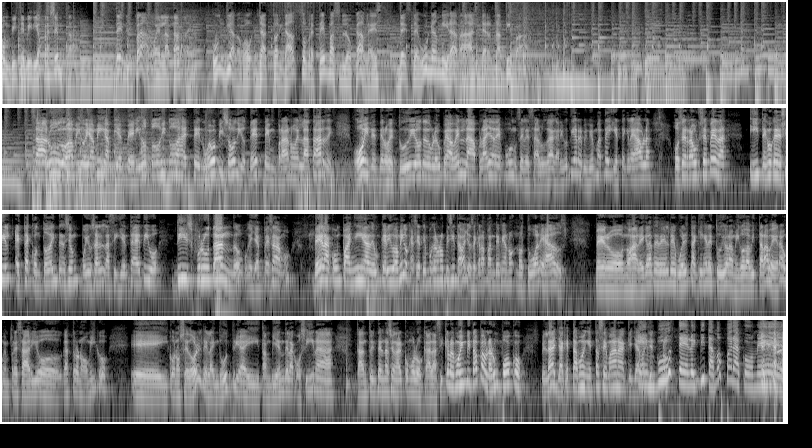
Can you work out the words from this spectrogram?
Convite Media presenta Temprano en la tarde, un diálogo de actualidad sobre temas locales desde una mirada alternativa. Saludos amigos y amigas, bienvenidos todos y todas a este nuevo episodio de Temprano en la tarde. Hoy desde los estudios de WPAB en la playa de Ponce les saluda Gary Gutiérrez, Vivian Matei y este que les habla José Raúl Cepeda. Y tengo que decir, esta con toda intención, voy a usar la siguiente adjetivo, disfrutando, porque ya empezamos, de la compañía de un querido amigo que hacía tiempo que no nos visitaba. Yo sé que la pandemia no, nos tuvo alejados, pero nos alegra tener de vuelta aquí en el estudio al amigo David Talavera, un empresario gastronómico eh, y conocedor de la industria y también de la cocina, tanto internacional como local. Así que lo hemos invitado para hablar un poco ¿verdad? Ya que estamos en esta semana que ya Embuste, lo invitamos para comer.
